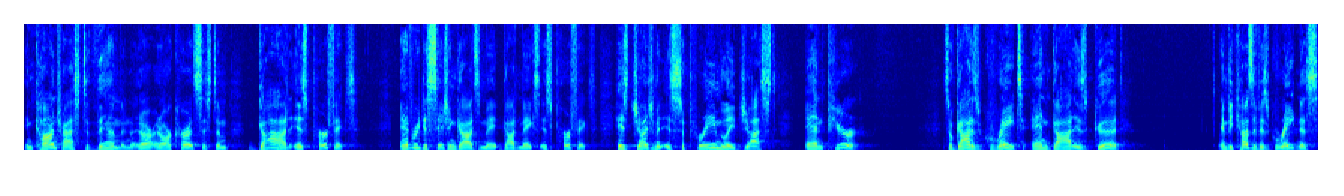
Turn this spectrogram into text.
In contrast to them in, our, in our current system, God is perfect. Every decision God's God makes is perfect. His judgment is supremely just and pure. So God is great and God is good. And because of his greatness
